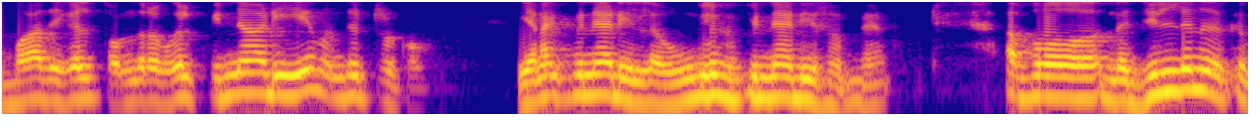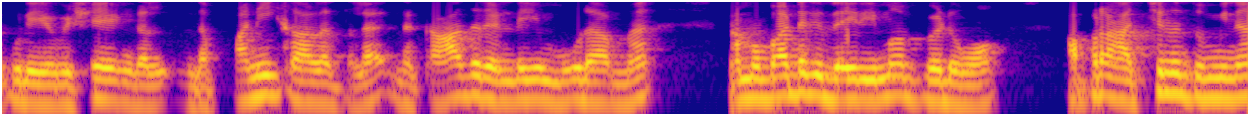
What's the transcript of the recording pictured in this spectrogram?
உபாதைகள் தொந்தரவுகள் பின்னாடியே வந்துட்டு இருக்கும் எனக்கு பின்னாடி இல்லை உங்களுக்கு பின்னாடி சொன்னேன். அப்போ இந்த ஜில்லுன்னு இருக்கக்கூடிய விஷயங்கள் இந்த பனி காலத்துல இந்த காது ரெண்டையும் மூடாம நம்ம பாட்டுக்கு தைரியமா போயிடுவோம். அப்புறம் அச்சுன்னு தும்மினா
